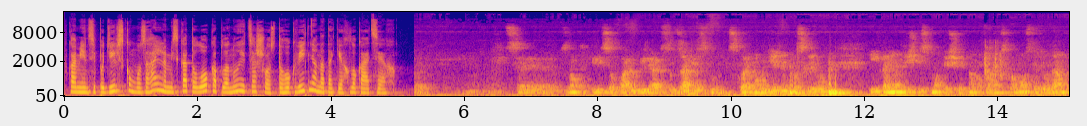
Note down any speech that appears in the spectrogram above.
В Кам'янці-Подільському загальна міська толока планується 6 квітня на таких локаціях. Це знов таки лісопарк біля соцзахисту, сквер молодіжний по схилу і каньйон річки Смотри, що від Новопланівського мосту до дамби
